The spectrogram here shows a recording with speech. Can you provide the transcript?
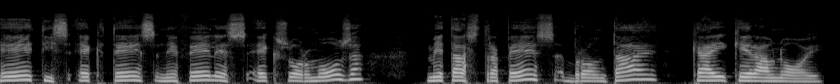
Hetis ectes nefeles ex ormosa, metastrapes brontae cae keraunoi.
